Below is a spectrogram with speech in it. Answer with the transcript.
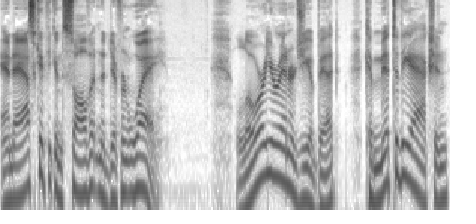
and ask if you can solve it in a different way. Lower your energy a bit, commit to the action,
